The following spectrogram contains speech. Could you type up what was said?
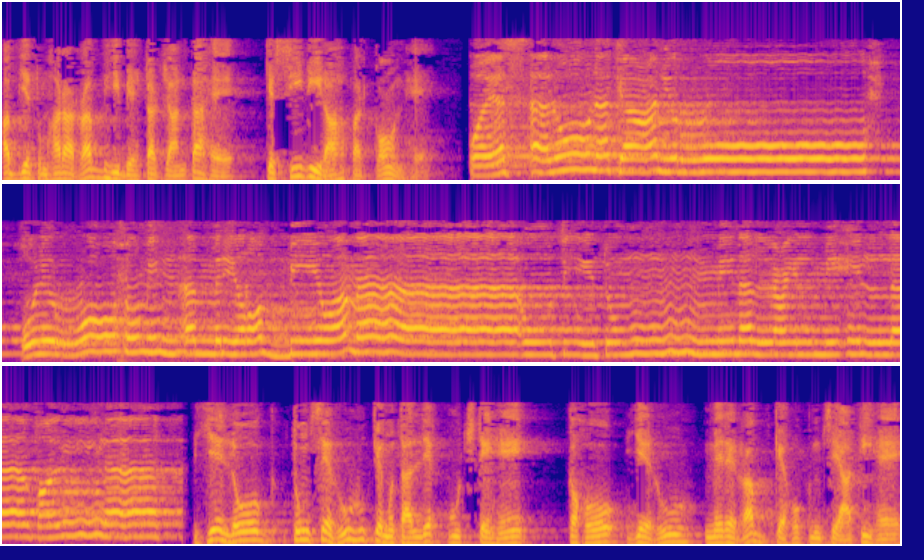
اب یہ تمہارا رب ہی بہتر جانتا ہے کہ سیدھی راہ پر کون ہے۔ وَيَسْأَلُونَكَ عَنِ الرُّوحِ قل الروح من امر ربی وما اوتیتم من العلم الا قلیلا یہ لوگ تم سے روح کے متعلق پوچھتے ہیں، کہو یہ روح میرے رب کے حکم سے آتی ہے،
